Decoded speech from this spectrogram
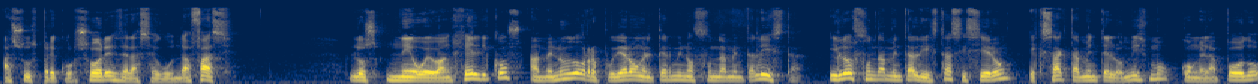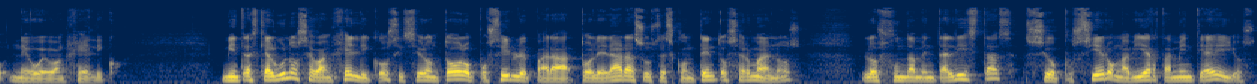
a sus precursores de la segunda fase. Los neoevangélicos a menudo repudiaron el término fundamentalista y los fundamentalistas hicieron exactamente lo mismo con el apodo neoevangélico. Mientras que algunos evangélicos hicieron todo lo posible para tolerar a sus descontentos hermanos, los fundamentalistas se opusieron abiertamente a ellos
